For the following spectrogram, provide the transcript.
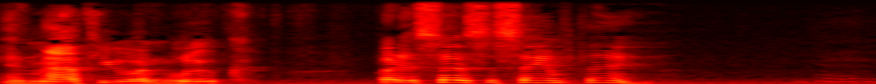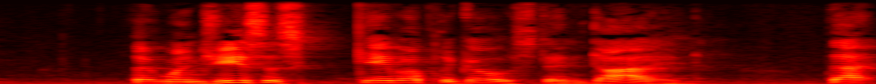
in Matthew and Luke, but it says the same thing. That when Jesus gave up the ghost and died, that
